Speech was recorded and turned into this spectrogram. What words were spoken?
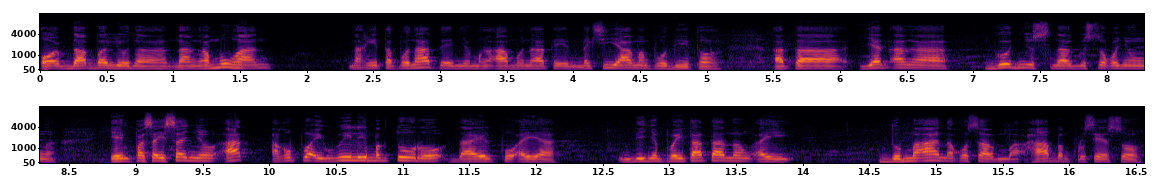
OFW na nangamuhan, nakita po natin, yung mga amo natin, nagsiyaman po dito. At ah, yan ang ah, good news na gusto ko yung emphasize nyo. At ako po ay willing magturo dahil po ay ah, hindi nyo po itatanong ay dumaan ako sa mahabang proseso.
